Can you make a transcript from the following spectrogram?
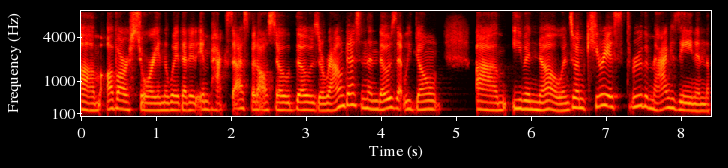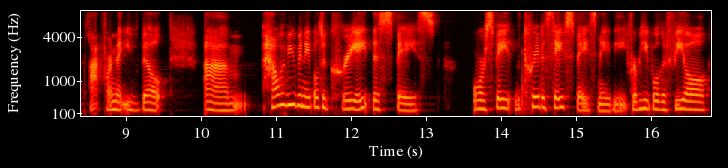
um, of our story and the way that it impacts us but also those around us and then those that we don't um, even know. And so i'm curious through the magazine and the platform that you've built um, how have you been able to create this space or space create a safe space maybe for people to feel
